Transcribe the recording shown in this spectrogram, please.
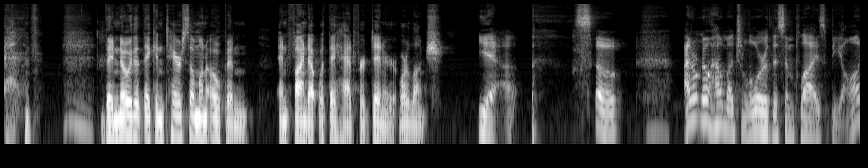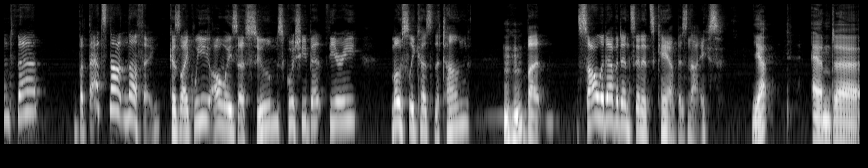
they know that they can tear someone open and find out what they had for dinner or lunch. Yeah. So I don't know how much lore this implies beyond that, but that's not nothing. Because, like, we always assume squishy bit theory, mostly because the tongue, Mm-hmm. but solid evidence in its camp is nice. Yep. And uh,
